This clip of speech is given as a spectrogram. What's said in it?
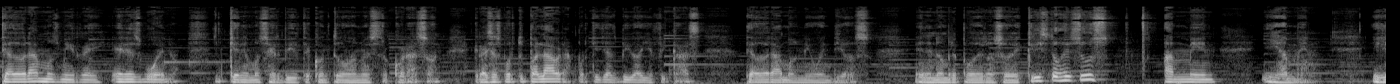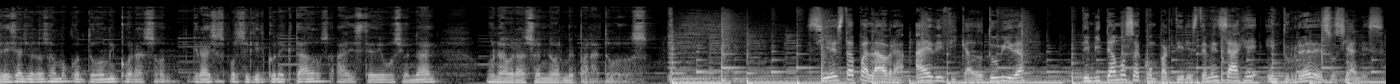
Te adoramos, mi Rey, eres bueno y queremos servirte con todo nuestro corazón. Gracias por tu palabra, porque ella es viva y eficaz. Te adoramos, mi buen Dios. En el nombre poderoso de Cristo Jesús. Amén y amén. Iglesia, yo los amo con todo mi corazón. Gracias por seguir conectados a este devocional. Un abrazo enorme para todos. Si esta palabra ha edificado tu vida, te invitamos a compartir este mensaje en tus redes sociales.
